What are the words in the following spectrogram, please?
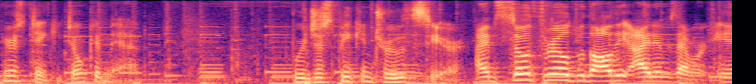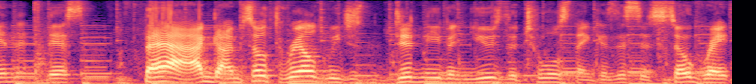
You're stinky, don't get mad. We're just speaking truths here. I'm so thrilled with all the items that were in this bag. I'm so thrilled we just didn't even use the tools thing because this is so great.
